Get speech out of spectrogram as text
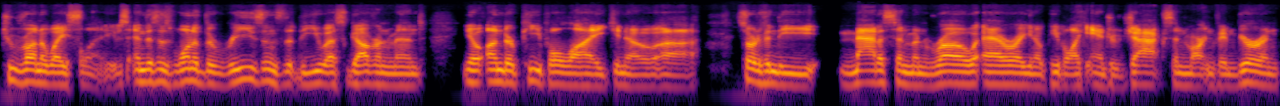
to runaway slaves. And this is one of the reasons that the us government you know under people like you know uh, sort of in the madison monroe era you know people like andrew jackson martin van buren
